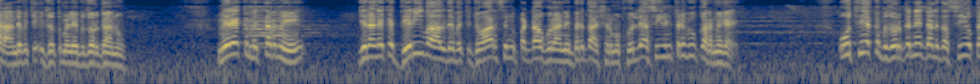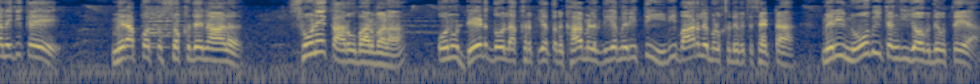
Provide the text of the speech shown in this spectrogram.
ਘਰਾਂ ਦੇ ਵਿੱਚ ਇੱਜ਼ਤ ਮਿਲੇ ਬਜ਼ੁਰਗਾਂ ਨੂੰ। ਮੇਰੇ ਇੱਕ ਮਿੱਤਰ ਨੇ, ਜਿਨ੍ਹਾਂ ਨੇ ਕਿ ਦੇਰੀਵਾਲ ਦੇ ਵਿੱਚ ਜਵਾਰ ਸਿੰਘ ਪੱਡਾ ਹੋਰਾਂ ਨੇ ਬਿਰਧ ਆਸ਼ਰਮ ਖੋਲ੍ਹਿਆ ਸੀ ਇੰਟਰਵਿਊ ਕਰਨ ਗਏ। ਉੱਥੇ ਇੱਕ ਬਜ਼ੁਰਗ ਨੇ ਗੱਲ ਦੱਸੀ, ਉਹ ਕਹਿੰਦੇ ਜੀ ਕਿ ਮੇਰਾ ਪੁੱਤ ਸੁੱਖ ਦੇ ਨਾਲ ਸੋਹਣੇ ਕਾਰੋਬਾਰ ਵਾਲਾ, ਉਹਨੂੰ 1.5 2 ਲੱਖ ਰੁਪਏ ਤਨਖਾਹ ਮਿਲਦੀ ਹੈ ਮੇਰੀ ਧੀ ਵੀ ਬਾਹਰਲੇ ਮੁਲਕ ਦੇ ਵਿੱਚ ਸੈੱਟ ਆ, ਮੇਰੀ ਨੂੰਹ ਵੀ ਚੰਗੀ ਜੌਬ ਦੇ ਉੱਤੇ ਆ,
